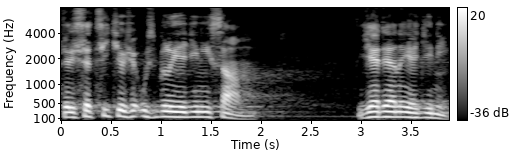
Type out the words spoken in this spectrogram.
který se cítil, že už byl jediný sám. Jeden jediný.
